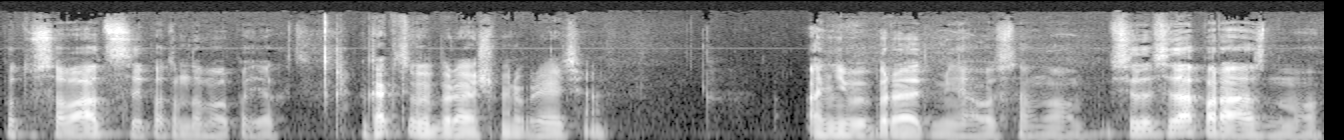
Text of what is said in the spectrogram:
потусоваться и потом домой поехать. А как ты выбираешь мероприятия? Они выбирают меня в основном. Всегда, всегда по-разному.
